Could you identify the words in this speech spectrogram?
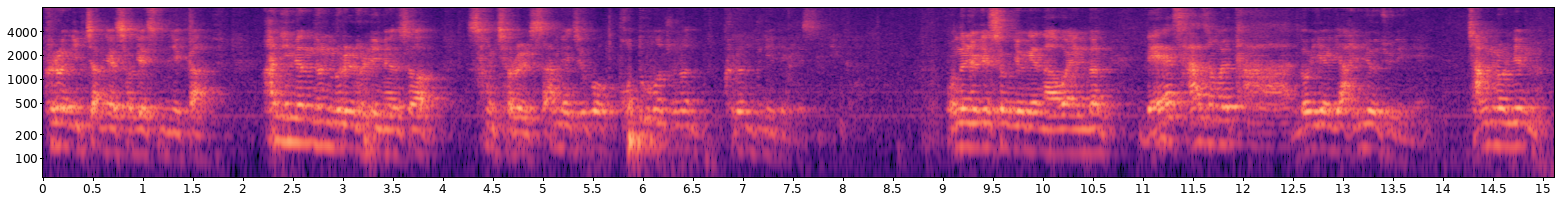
그런 입장에 서겠습니까? 아니면 눈물을 흘리면서 상처를 싸매주고 보듬어주는 그런 분이 되겠습니까? 오늘 여기 성경에 나와 있는 내 사정을 다 너희에게 알려주리니 장로님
